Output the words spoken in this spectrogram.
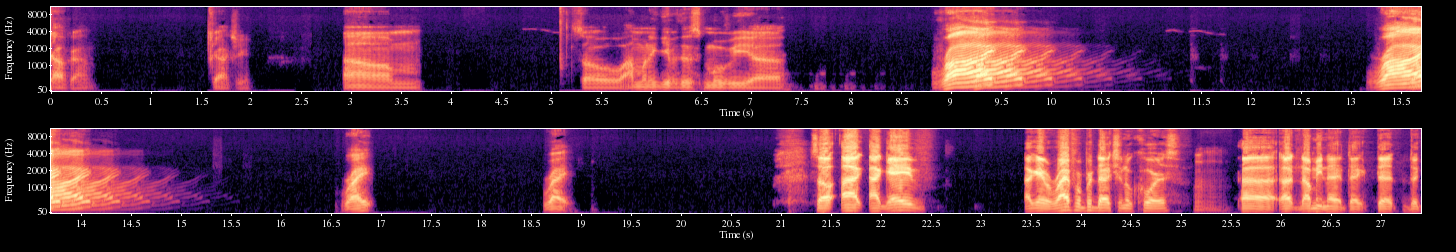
Okay. Got you. Um so I'm gonna give this movie uh right right right right So I, I gave I gave a right for production, of course. Mhm, Uh, uh, I mean the the the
